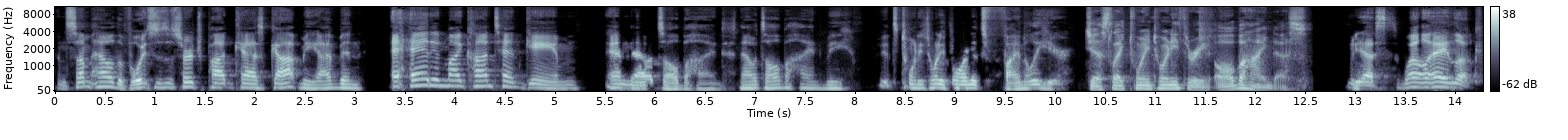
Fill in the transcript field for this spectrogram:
and somehow the Voices of Search podcast got me. I've been ahead in my content game, and now it's all behind. Now it's all behind me. It's 2024 and it's finally here. Just like 2023, all behind us. Yes. Well, hey, look,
